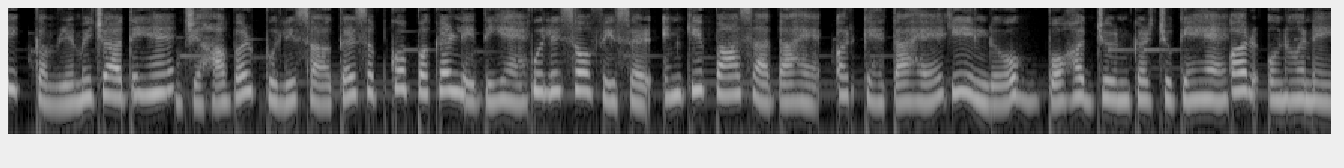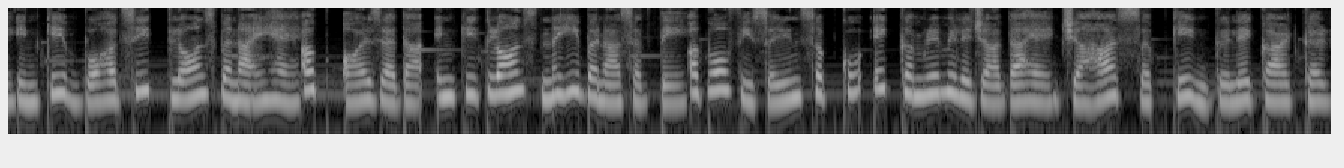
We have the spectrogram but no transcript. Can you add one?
एक कमरे में जाते हैं, जहाँ पर पुलिस आकर सबको पकड़ लेती है। पुलिस ऑफिसर इनके पास आता है और कहता है ये लोग बहुत जुर्म कर चुके हैं और उन्होंने इनके बहुत से क्लॉन्स बनाए हैं। अब और ज़्यादा इनके क्लॉन्स नहीं बना सकते। अब ऑफिसर इन सबको एक कमरे में ले जाता है, जहाँ सबके गले काट कर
